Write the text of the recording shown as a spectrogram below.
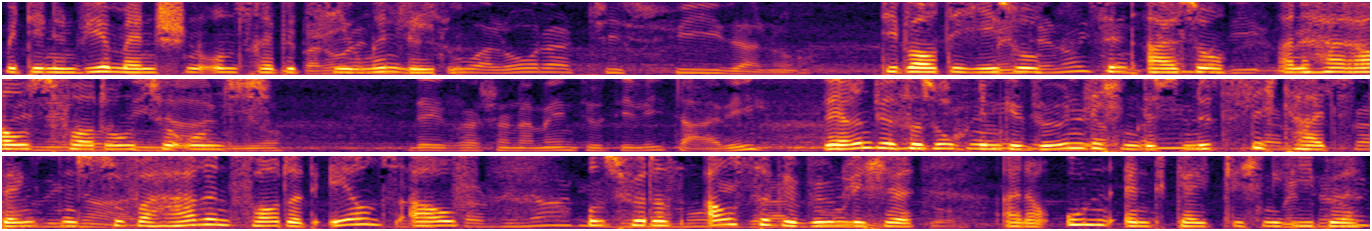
mit denen wir Menschen unsere Beziehungen leben. Die Worte Jesu sind also eine Herausforderung zu uns. Während wir versuchen, im Gewöhnlichen des Nützlichkeitsdenkens zu verharren, fordert er uns auf, uns für das Außergewöhnliche einer unentgeltlichen Liebe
